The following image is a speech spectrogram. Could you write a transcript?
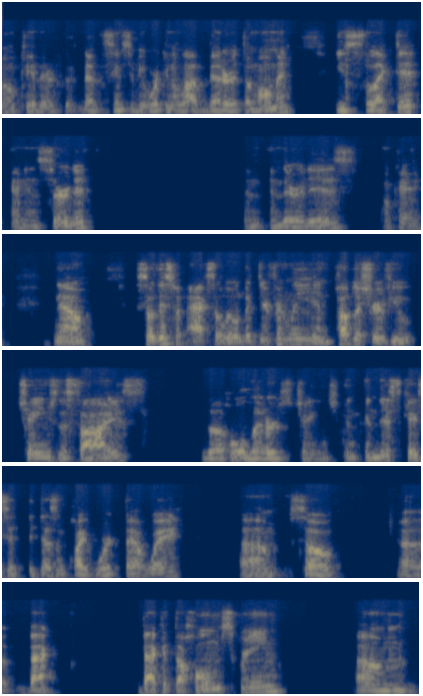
Okay, there, that seems to be working a lot better at the moment. You select it and insert it. And, and there it is, okay. Now, so this acts a little bit differently in Publisher. If you change the size, the whole letters change. In, in this case, it, it doesn't quite work that way. Um, so uh, back, back at the home screen, um,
